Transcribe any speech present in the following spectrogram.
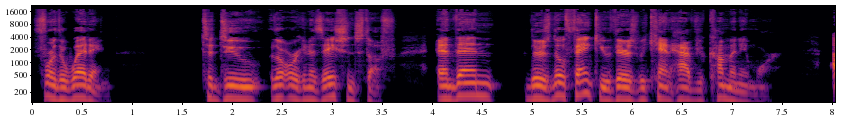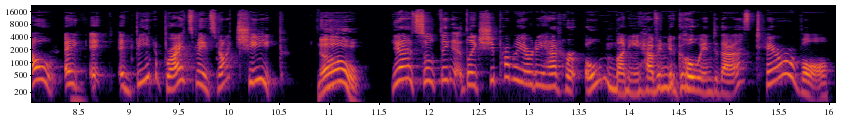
for the wedding to do the organization stuff. And then there's no thank you there's we can't have you come anymore. Oh it, it, it being a bridesmaid's not cheap. No! Yeah, so think like she probably already had her own money having to go into that. That's terrible.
